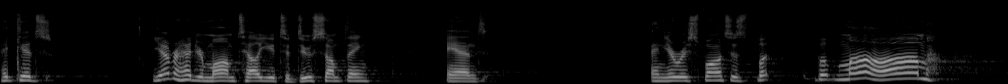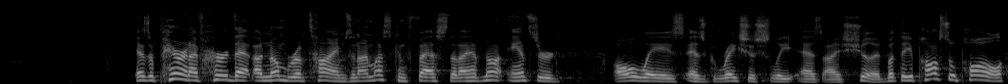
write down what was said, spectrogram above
Hey, kids, you ever had your mom tell you to do something and and your response is, but but mom, as a parent, I've heard that a number of times, and I must confess that I have not answered always as graciously as I should. But the Apostle Paul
